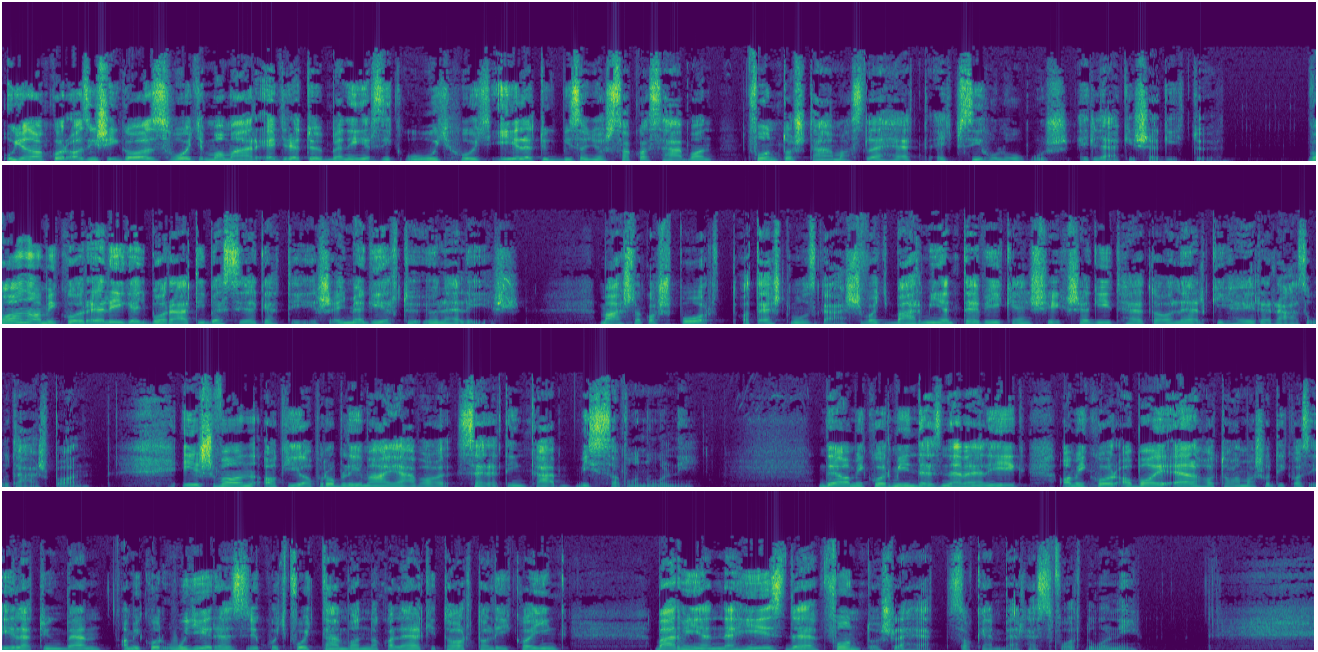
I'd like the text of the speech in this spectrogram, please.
Ugyanakkor az is igaz, hogy ma már egyre többen érzik úgy, hogy életük bizonyos szakaszában fontos támasz lehet egy pszichológus, egy lelki segítő. Van, amikor elég egy baráti beszélgetés, egy megértő ölelés. Másnak a sport, a testmozgás vagy bármilyen tevékenység segíthet a lelki helyre rázódásban. És van, aki a problémájával szeret inkább visszavonulni. De amikor mindez nem elég, amikor a baj elhatalmasodik az életünkben, amikor úgy érezzük, hogy fogytán vannak a lelki tartalékaink, bármilyen nehéz, de fontos lehet szakemberhez fordulni.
